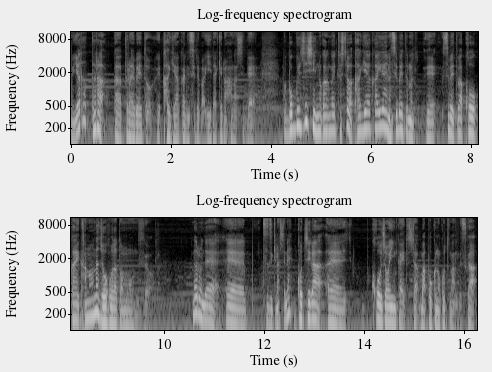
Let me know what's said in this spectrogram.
嫌だったらプライベート鍵垢にすればいいだけの話で、まあ僕自身の考えとしては鍵垢以外の全ての全ては公開可能な情報だと思うんですよ。なので、えー続きましてねこちら、えー工場委員会としては、まあ、僕のことなんですが、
